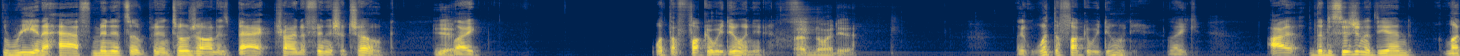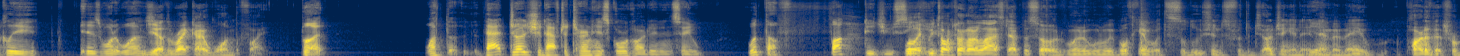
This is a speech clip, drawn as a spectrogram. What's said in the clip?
three and a half minutes of Pantoja on his back trying to finish a choke. Yeah, Like, what the fuck are we doing here? I have no idea. Like, what the fuck are we doing here? Like, I the decision at the end, luckily, is what it was. Yeah, the right guy won the fight. But what the that judge should have to turn his scorecard in and say, what the fuck did you see? Well, like we talked on our last episode when when we both came up with solutions for the judging in, in Yeah. MMA. Part of it for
